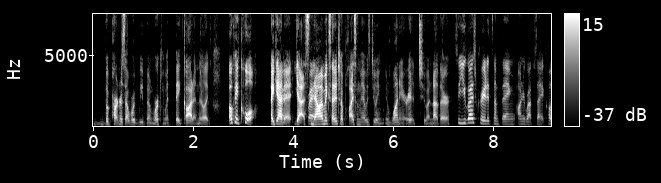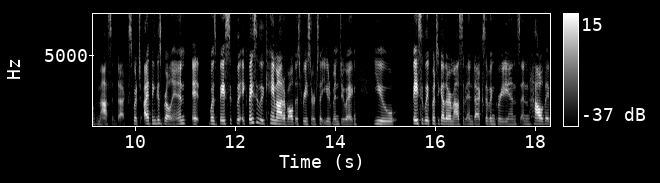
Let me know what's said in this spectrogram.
the partners that we've been working with they got it and they're like okay cool i get Right, it yes right. now i'm excited to apply something i was doing in one area to another So you guys created something on your website called the Mass Index, which I think is brilliant. It was basically it basically came out of all this research that you'd been doing. You basically put together a massive index of ingredients and how they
